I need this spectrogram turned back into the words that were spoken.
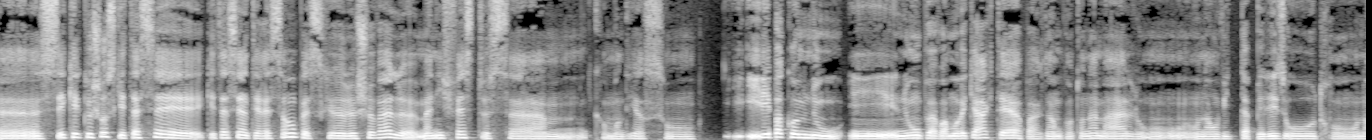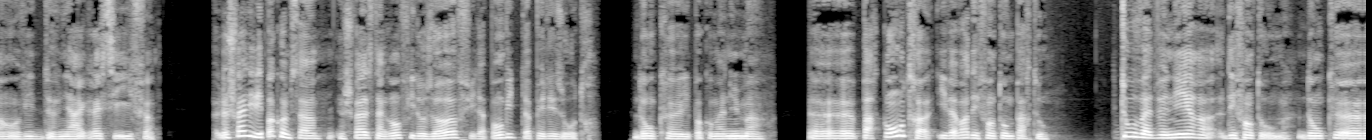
Euh, C'est quelque chose qui est assez qui est assez intéressant parce que le cheval manifeste sa comment dire son il n'est pas comme nous. Et nous, on peut avoir mauvais caractère, par exemple, quand on a mal, on, a envie de taper les autres, on a envie de devenir agressif. Le cheval, il n'est pas comme ça. Le cheval, c'est un grand philosophe, il n'a pas envie de taper les autres. Donc, euh, il n'est pas comme un humain. Euh, par contre, il va avoir des fantômes partout tout va devenir des fantômes. Donc euh,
